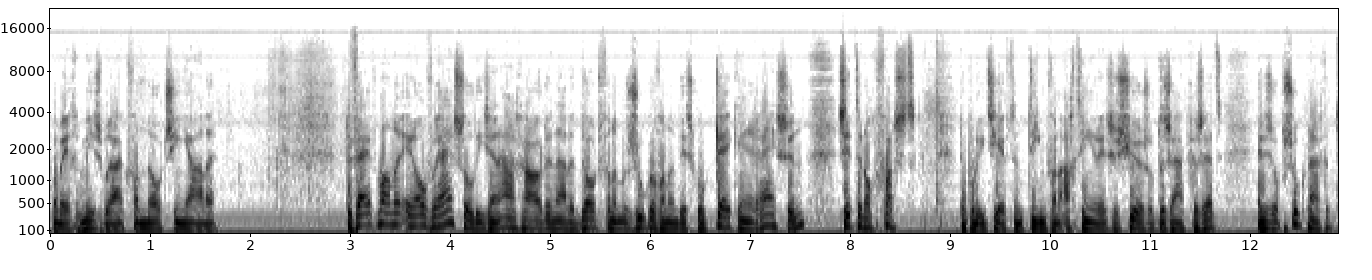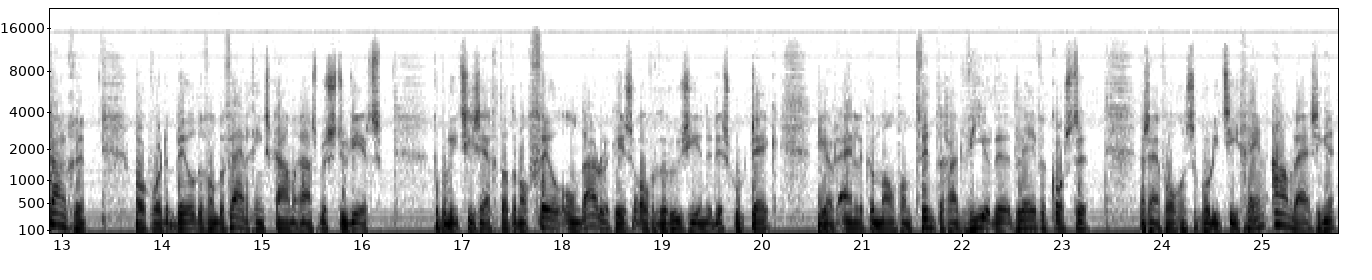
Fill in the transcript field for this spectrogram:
vanwege misbruik van noodsignalen. De vijf mannen in Overijssel die zijn aangehouden na de dood van een bezoeker van een discotheek in Rijssen zitten nog vast. De politie heeft een team van 18 rechercheurs op de zaak gezet en is op zoek naar getuigen. Ook worden beelden van beveiligingscamera's bestudeerd. De politie zegt dat er nog veel onduidelijk is over de ruzie in de discotheek die uiteindelijk een man van 20 uit Wierde het leven kostte. Er zijn volgens de politie geen aanwijzingen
